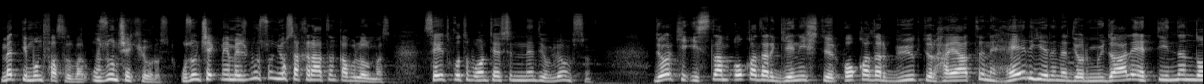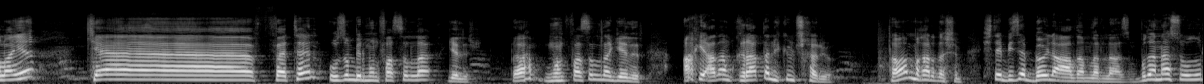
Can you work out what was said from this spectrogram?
metni munfasıl var. Uzun çekiyoruz. Uzun çekmeye mecbursun yoksa kıraatın kabul olmaz. Seyyid Kutup onun tefsirinde ne diyor biliyor musun? Diyor ki İslam o kadar geniştir, o kadar büyüktür. Hayatın her yerine diyor müdahale ettiğinden dolayı kâffeten uzun bir munfasılla gelir. Tamam Munfasılla gelir. Ahi adam kıraattan hüküm çıkarıyor. Tamam mı kardeşim? İşte bize böyle adamlar lazım. Bu da nasıl olur?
